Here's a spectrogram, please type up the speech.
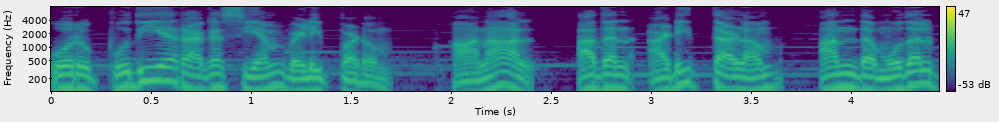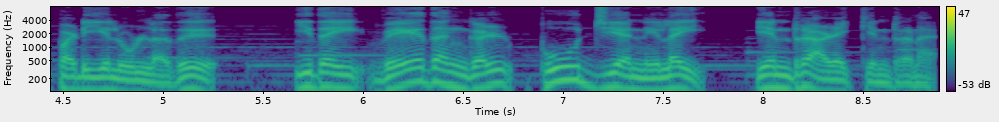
ஒரு புதிய ரகசியம் வெளிப்படும். ஆனால் அதன் அடித்தளம் அந்த முதல் படியில் உள்ளது. இதை வேதங்கள் பூஜ்ய நிலை என்று அழைக்கின்றன.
